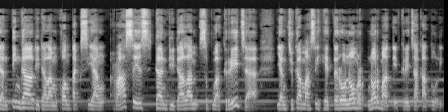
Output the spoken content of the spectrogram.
dan tinggal di dalam konteks yang rasis dan di dalam sebuah gereja yang juga masih heteronormatif, gereja Katolik.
